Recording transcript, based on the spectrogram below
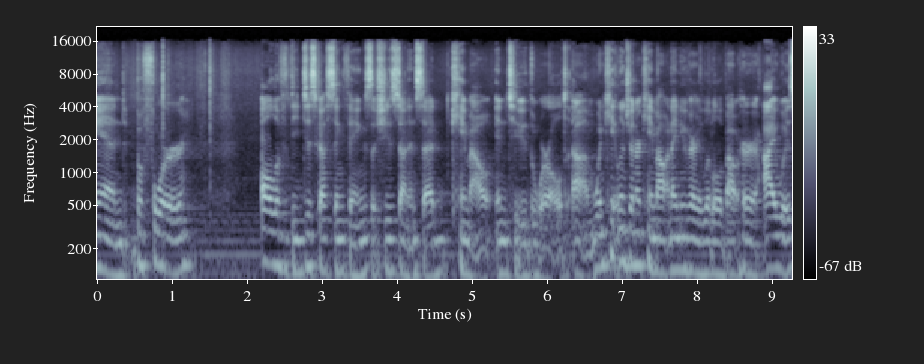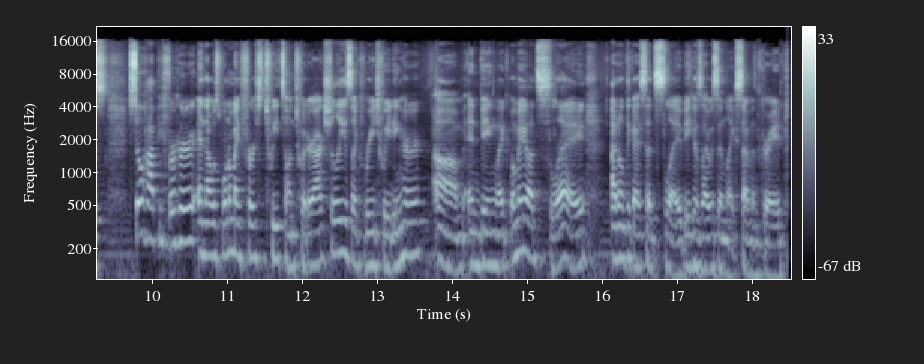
and before all of the disgusting things that she's done and said came out into the world. Um, when Caitlyn Jenner came out and I knew very little about her, I was so happy for her. And that was one of my first tweets on Twitter, actually, is like retweeting her um, and being like, oh my God, slay. I don't think I said slay because I was in like seventh grade,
